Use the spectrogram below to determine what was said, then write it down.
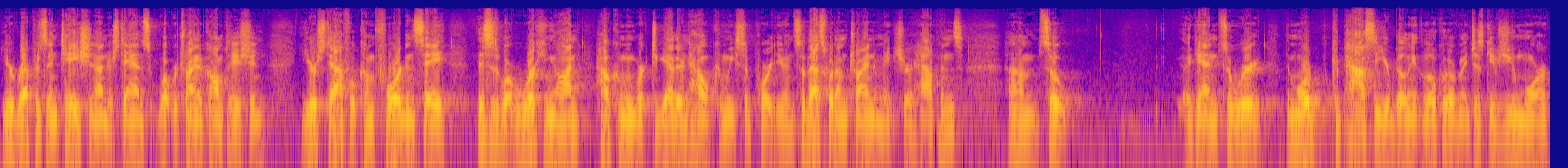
Your representation understands what we're trying to accomplish and your staff will come forward and say, this is what we're working on, how can we work together and how can we support you? And so that's what I'm trying to make sure happens. Um, So again, so we're, the more capacity you're building at the local government just gives you more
